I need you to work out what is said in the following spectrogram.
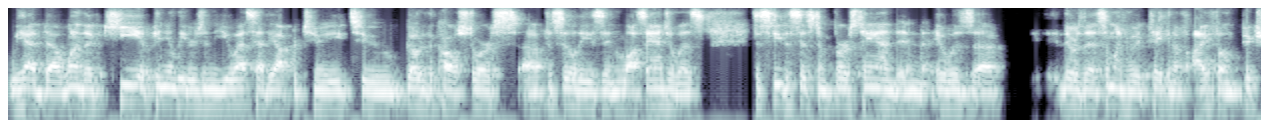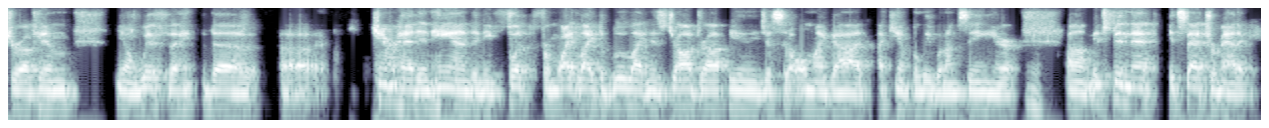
we had uh, one of the key opinion leaders in the U.S. had the opportunity to go to the Karl Storz uh, facilities in Los Angeles to see the system firsthand, and it was uh, there was a, someone who had taken an iPhone picture of him, you know, with the the uh, camera head in hand, and he flipped from white light to blue light, and his jaw dropped, and he just said, "Oh my God, I can't believe what I'm seeing here." Yeah. Um, it's been that it's that dramatic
